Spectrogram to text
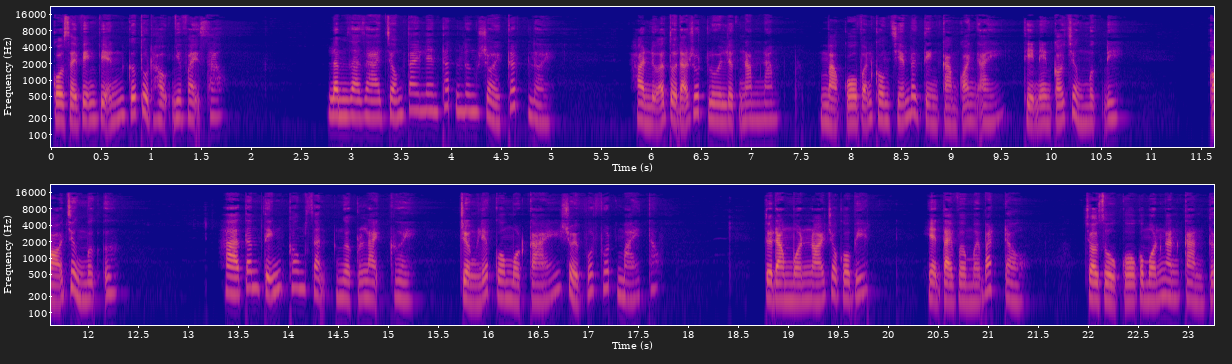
Cô sẽ vĩnh viễn cứ tụt hậu như vậy sao? Lâm Gia Gia chống tay lên thắt lưng rồi cất lời. Hơn nữa tôi đã rút lui lực 5 năm, mà cô vẫn không chiếm được tình cảm của anh ấy, thì nên có chừng mực đi. Có chừng mực ư? Hà tâm tĩnh không giận ngược lại cười, trừng liếc cô một cái rồi vuốt vuốt mái tóc. Tôi đang muốn nói cho cô biết, Hiện tại vừa mới bắt đầu. Cho dù cô có muốn ngăn cản tôi.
